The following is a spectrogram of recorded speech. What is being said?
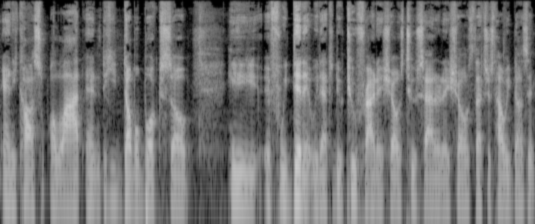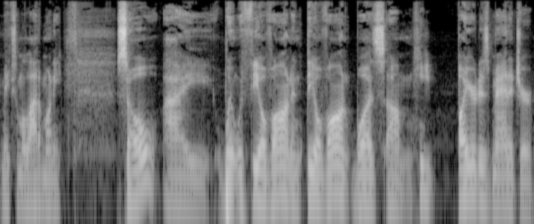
And he costs a lot and he double books. So he, if we did it, we'd have to do two Friday shows, two Saturday shows. That's just how he does it. Makes him a lot of money. So I went with Theo Von, and Theo Von was, um, he fired his manager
